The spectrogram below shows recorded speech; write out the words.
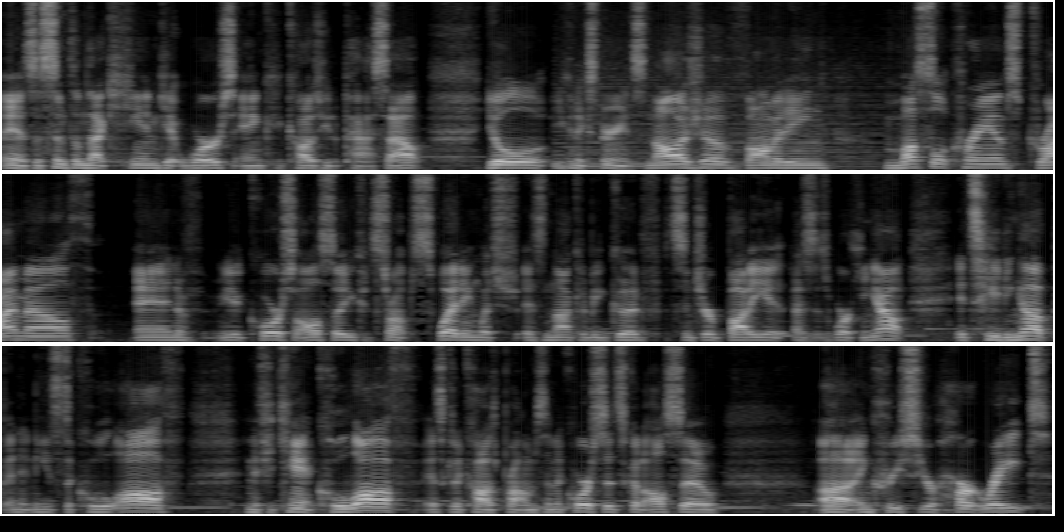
it's a symptom that can get worse and can cause you to pass out. You'll you can experience nausea, vomiting, muscle cramps, dry mouth, and of course also you could stop sweating which is not going to be good since your body as it's working out it's heating up and it needs to cool off. And if you can't cool off it's going to cause problems. And of course it's going to also uh, increase your heart rate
